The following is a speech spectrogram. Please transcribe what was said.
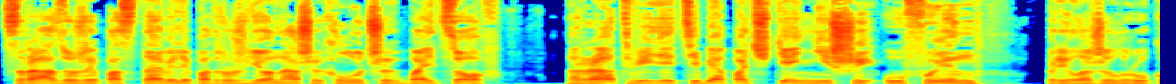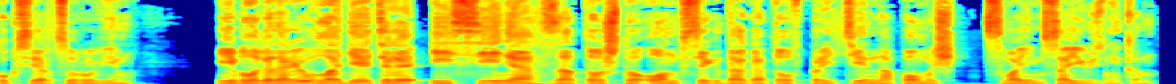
сразу же поставили под ружье наших лучших бойцов. Рад видеть тебя, почтеннейший Уфын, приложил руку к сердцу Рувим. И благодарю владетеля Исиня за то, что он всегда готов прийти на помощь своим союзникам.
